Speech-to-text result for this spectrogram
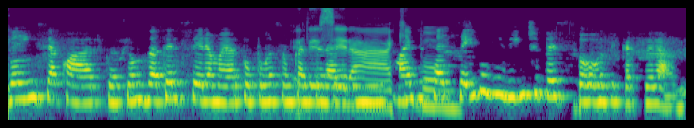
Vence a quarta. Somos a terceira maior população carcerária terceira, do mundo. Mais de bom. 720 pessoas encarceradas.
